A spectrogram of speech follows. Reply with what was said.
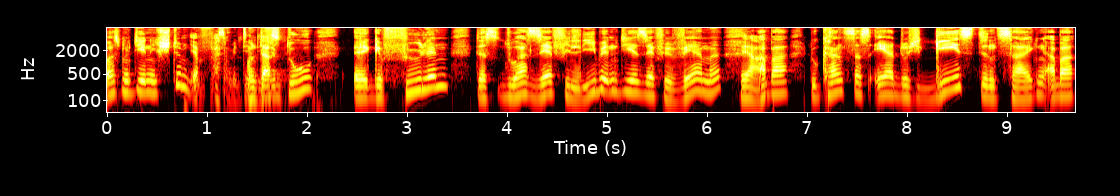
was mit dir nicht stimmt. Ja, was mit dir Und nicht dass stimmt. du äh, Gefühlen, dass du hast sehr viel Liebe in dir, sehr viel Wärme, Ja. aber du kannst das eher durch Gesten zeigen, aber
